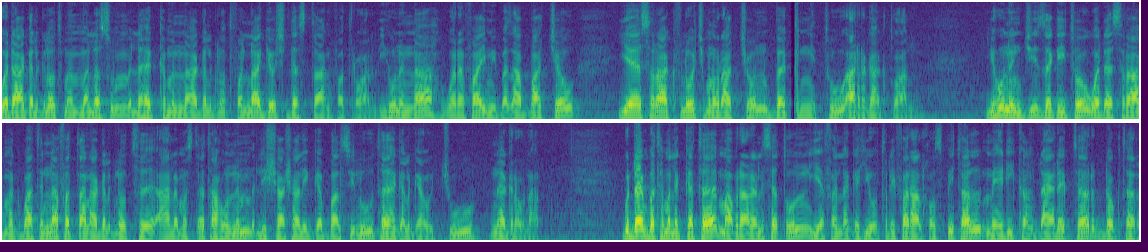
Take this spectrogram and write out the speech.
ወደ አገልግሎት መመለሱም ለህክምና አገልግሎት ፈላጊዎች ደስታን ፈጥረዋል። ይሁንና ወረፋ የሚበዛባቸው የስራ ክፍሎች መኖራቸውን በቅኝቱ አረጋግጠዋል። ይሁን እንጂ ዘግይቶ ወደ ስራ መግባትና ፈጣን አገልግሎት አለመስጠት አሁንም ሊሻሻል ይገባል ሲሉ ተገልጋዮቹ ነግረውናል። ጉዳዩን በተመለከተ ማብራሪያ ሊሰጡን የፈለገ ህይወት ሪፈራል ሆስፒታል medical director ዶክተር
